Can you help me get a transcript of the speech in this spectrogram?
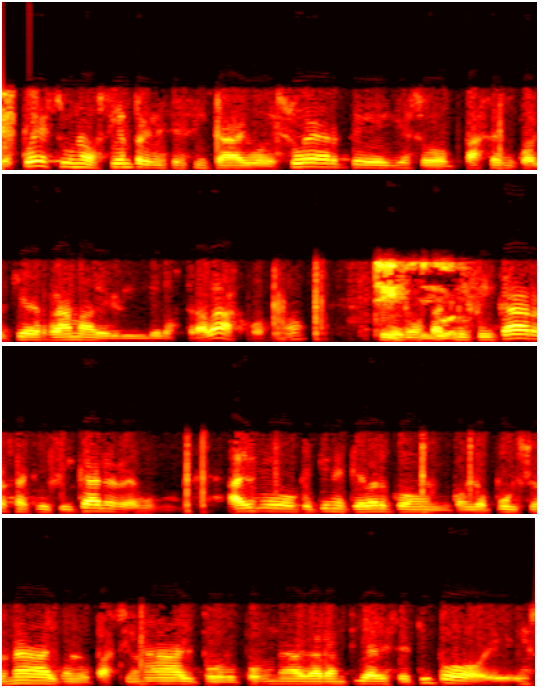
Después uno siempre necesita algo de suerte y eso pasa en cualquier rama de los trabajos, ¿no? Sí, Pero sacrificar, sacrificar algo que tiene que ver con, con lo pulsional, con lo pasional, por, por una garantía de ese tipo, eh, es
